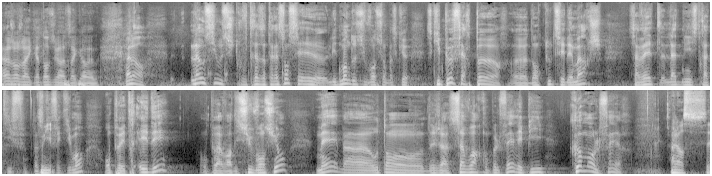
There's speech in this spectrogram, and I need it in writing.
Hein, Jean-Jacques, attention à ça quand même. Alors, là aussi où je trouve très intéressant, c'est euh, les demandes de subventions. Parce que ce qui peut faire peur euh, dans toutes ces démarches, ça va être l'administratif. Parce Oui. qu'effectivement, on peut être aidé, on peut avoir des subventions, mais ben, autant déjà savoir qu'on peut le faire et puis comment le faire. Alors, c'est-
